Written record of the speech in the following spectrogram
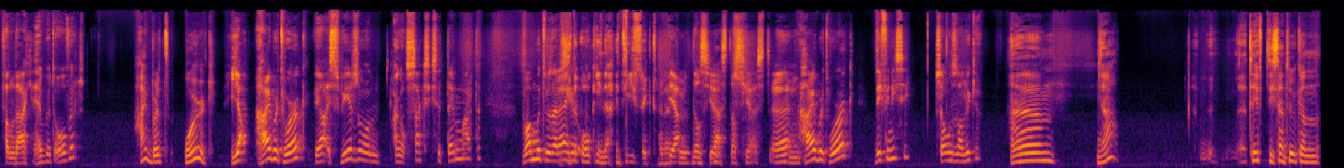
Vandaag hebben we het over... Hybrid work. Ja, hybrid work ja, is weer zo'n Anglo-Saxische term, Maarten. Wat moeten we daar We eigenlijk... zitten ook in de IT-sector. Ja, dat is juist. Dat is juist. Eh, hybrid work, definitie? Zou ons dat lukken? Ehm, ja. Het, heeft, het is natuurlijk een,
